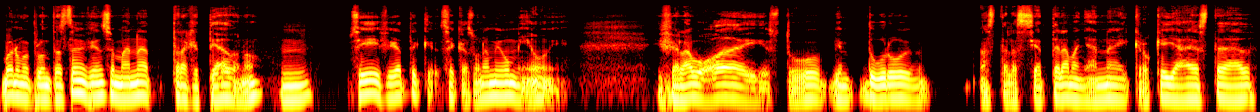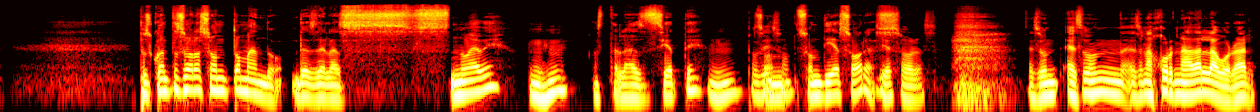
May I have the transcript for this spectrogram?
Bueno, me preguntaste mi fin de semana trajeteado, ¿no? Mm. Sí, fíjate que se casó un amigo mío y, y fui a la boda y estuvo bien duro hasta las 7 de la mañana y creo que ya a esta edad. Pues ¿cuántas horas son tomando? Desde las 9 Hasta las 7. Mm, pues son, son son 10 horas. 10 horas. Es, un, es, un, es una jornada laboral.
